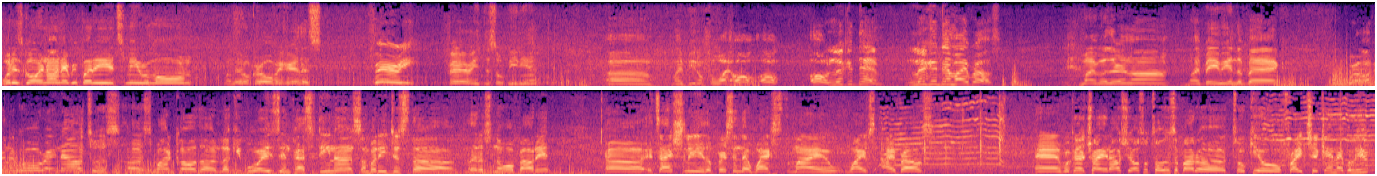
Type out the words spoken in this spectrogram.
What is going on, everybody? It's me, Ramon. My little girl over here that's very, very disobedient. Uh, my beautiful wife. Oh, oh, oh, look at them. Look at them eyebrows. My mother-in-law, my baby in the bag. We're all gonna go right now to a, a spot called uh, Lucky Boys in Pasadena. Somebody just uh, let us know about it. Uh, it's actually the person that waxed my wife's eyebrows. And we're gonna try it out. She also told us about a Tokyo fried chicken, I believe.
